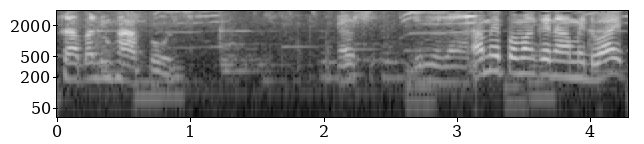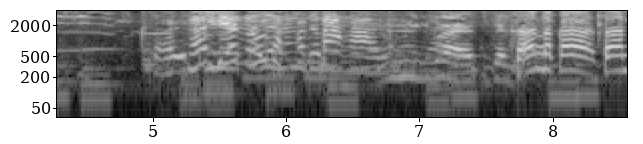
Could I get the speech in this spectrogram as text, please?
Sabadong hapon. Ah, may pamangkin ng midwife. Nandiyan o sa patbahay. Yung midwife, dyan Saan naka saan,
